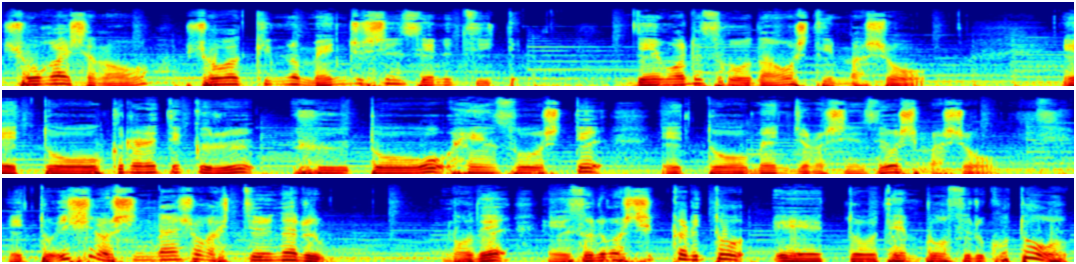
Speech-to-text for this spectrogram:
障害者の奨学金の免除申請について電話で相談をしてみましょう。えっと、送られてくる封筒を返送して、えっと、免除の申請をしましょう。えっと、医師の診断書が必要になるので、えそれもしっかりと、えっと、添付をすること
